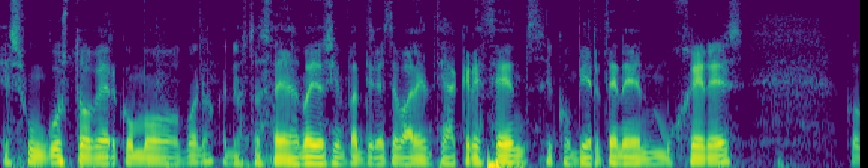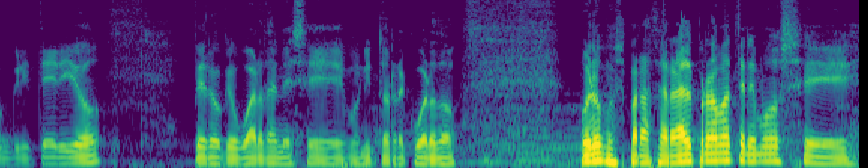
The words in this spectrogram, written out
es un gusto ver cómo, bueno, que nuestras fallas mayores infantiles de Valencia crecen, se convierten en mujeres con criterio, pero que guardan ese bonito recuerdo. Bueno, pues para cerrar el programa tenemos eh,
